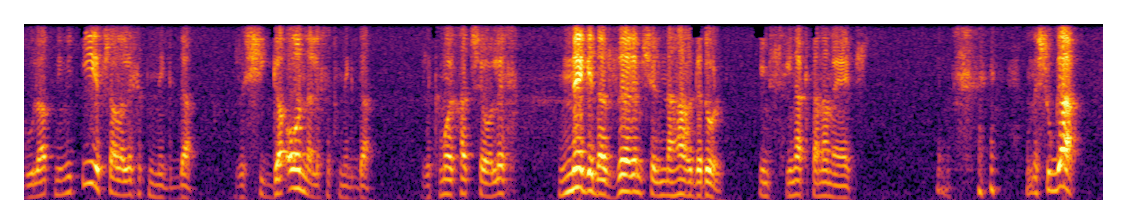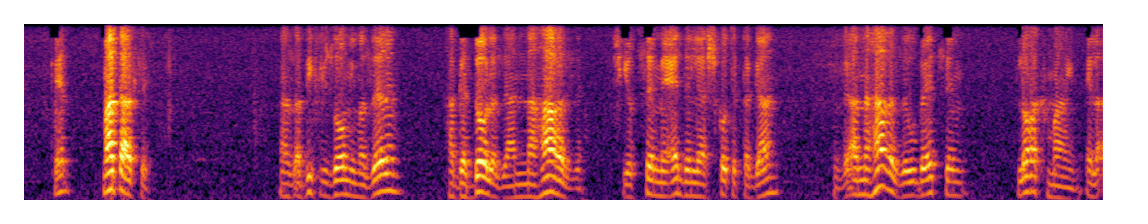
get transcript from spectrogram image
סגולה פנימית, אי אפשר ללכת נגדה. זה שיגעון ללכת נגדה. זה כמו אחד שהולך נגד הזרם של נהר גדול, עם ספינה קטנה מעץ. הוא משוגע, כן? מה תעשה? אז עדיף לזרום עם הזרם הגדול הזה, הנהר הזה, שיוצא מעדן להשקות את הגן, והנהר הזה הוא בעצם לא רק מים, אלא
